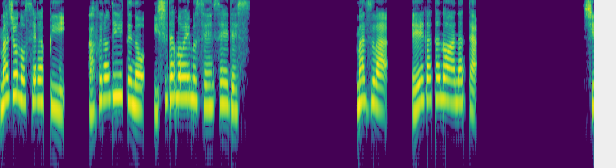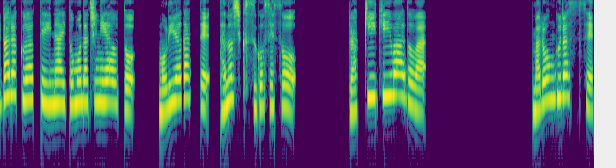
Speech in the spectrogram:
魔女のセラピー、アフロディーテの石田も M 先生です。まずは、A 型のあなた。しばらく会っていない友達に会うと、盛り上がって楽しく過ごせそう。ラッキーキーワードは、マロングラッセ。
